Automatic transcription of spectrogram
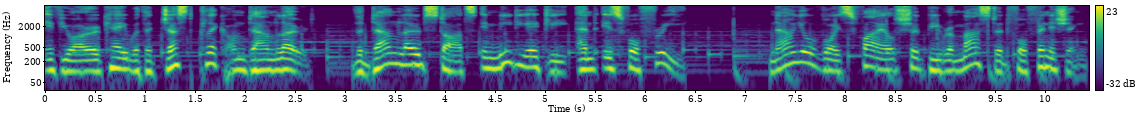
If you are okay with it, just click on download. The download starts immediately and is for free. Now your voice file should be remastered for finishing.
